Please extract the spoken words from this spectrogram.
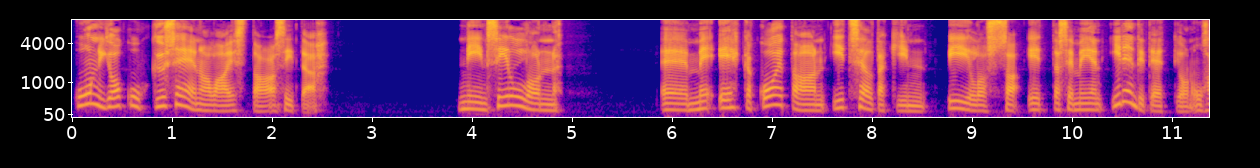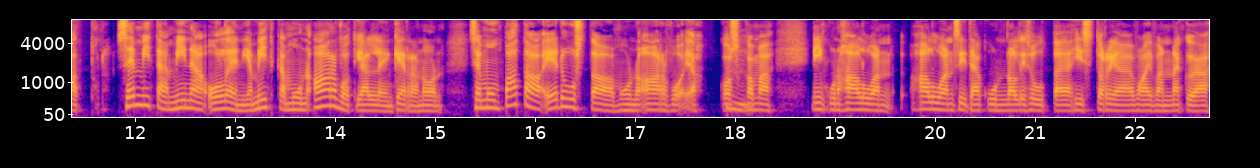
kun joku kyseenalaistaa sitä, niin silloin me ehkä koetaan itseltäkin piilossa, että se meidän identiteetti on uhattuna. Se, mitä minä olen ja mitkä mun arvot jälleen kerran on. Se mun pata edustaa mun arvoja, koska Mm. mä niin kuin haluan, haluan sitä kunnollisuutta ja historiaa ja vaivan näköä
